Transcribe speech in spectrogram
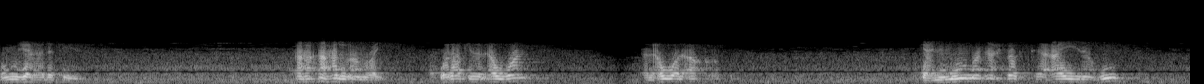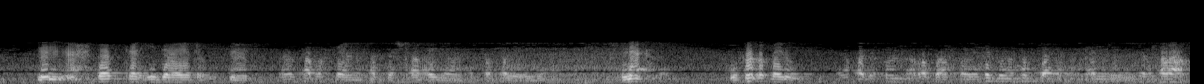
ومجاهدتهم. أحد الأمرين. ولكن الأول الأول أقرب. يعني مو من أحببت عينه من أحببت هدايته. نعم. الفرق بين المحبة الشرعية والمحبة الطبيعية لا يفرق بينهم. قد يكون أصلا يحب محبة القرابة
